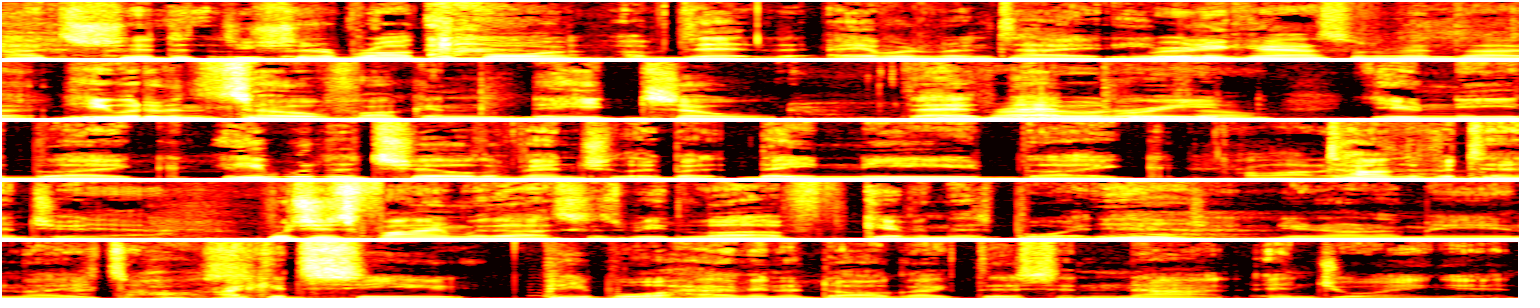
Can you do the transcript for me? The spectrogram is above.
I should. You should have brought the boy. I did, it would have been tight. He Rudy need- Cass would have been tight. he would have been so fucking. He so that probably that breed. You need like he would have chilled eventually, but they need like A lot tons of attention, Yeah. Which is fine with us because we love giving this boy Yeah. attention. You know what I mean? Like awesome. I could see people having a dog like this and not enjoying it,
